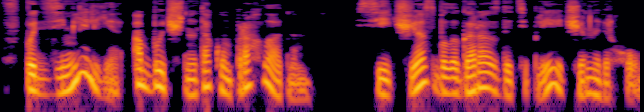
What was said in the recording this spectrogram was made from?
В подземелье, обычно таком прохладном, сейчас было гораздо теплее, чем наверху.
